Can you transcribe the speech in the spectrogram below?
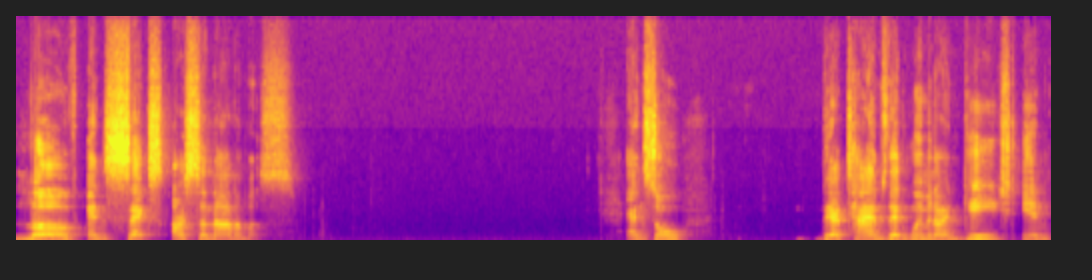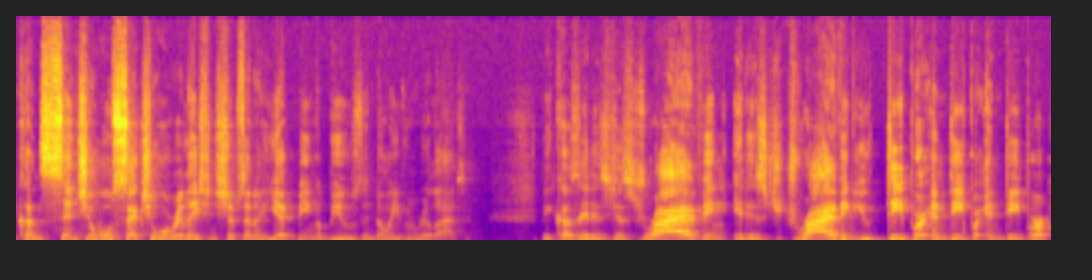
love and sex are synonymous. And so there are times that women are engaged in consensual sexual relationships and are yet being abused and don't even realize it. Because it is just driving it is driving you deeper and deeper and deeper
